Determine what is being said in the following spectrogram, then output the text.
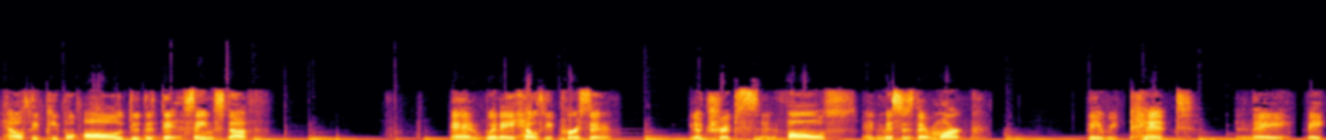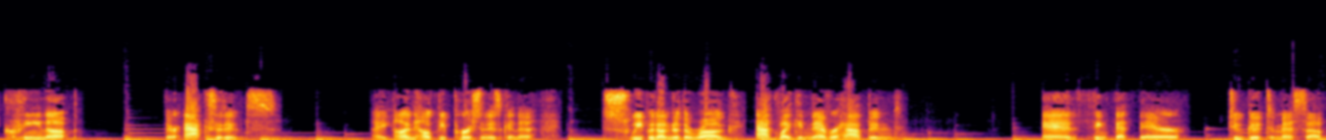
Healthy people all do the same stuff. And when a healthy person, you know, trips and falls and misses their mark, they repent and they they clean up their accidents. A unhealthy person is gonna sweep it under the rug, act like it never happened, and think that they're too good to mess up.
